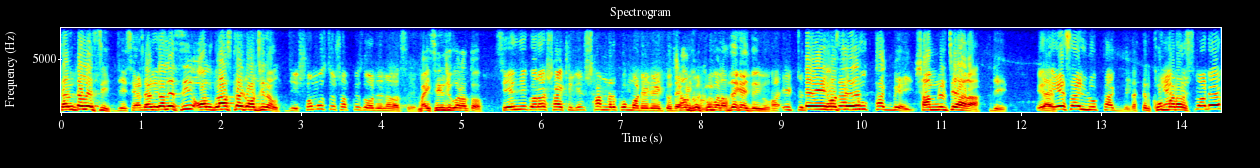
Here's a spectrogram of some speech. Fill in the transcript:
central AC central AC all glass light original জি সমস্ত সবকিছু অরিজিনাল আছে। ভাই সিএনজি করা তো। সিএনজি করা ষাট লিটার সামনের খুব মডেল একটু দেখাই সামনে দিলাম। কুমারা দেখাই দিব। হ্যাঁ, একটু এই হচ্ছে লুক থাকবে এই। সামনের চেহারা। জি এর এসআই লুক থাকবে। দেখেন, খুব মারা- স্মার্টের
